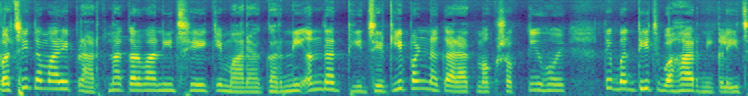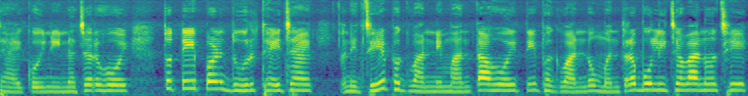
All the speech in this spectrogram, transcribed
પછી તમારે પ્રાર્થના કરવાની છે કે મારા ઘરની અંદરથી જેટલી પણ નકારાત્મક શક્તિ હોય તે બધી જ બહાર નીકળી જાય, કોઈની નજર હોય તો તે પણ દૂર થઈ જાય. અને જે ભગવાનને માનતા હોય તે ભગવાનનો મંત્ર બોલી જવાનો છે.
